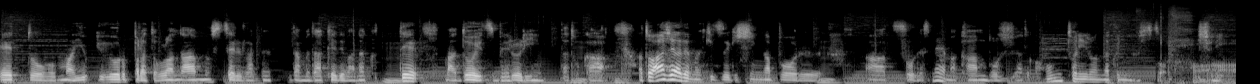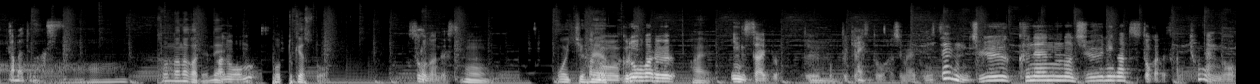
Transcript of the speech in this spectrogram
えっとまあ、ヨヨーロッパだとオランダ、アムステルダムだけではなくって、まあ、ドイツ、ベルリンだとか、あとアジアでも引き続きシンガポール、うん。あそうですね、まあ、カンボジアとか、本当にいろんな国の人と一緒に頑張ってます。はあそんな中でねあのポッドキャスト？そうなんです。うんもういちあ早くのグローバルはいインサイトというポッドキャストを始めて、2019年の12月とかですかね、去年の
